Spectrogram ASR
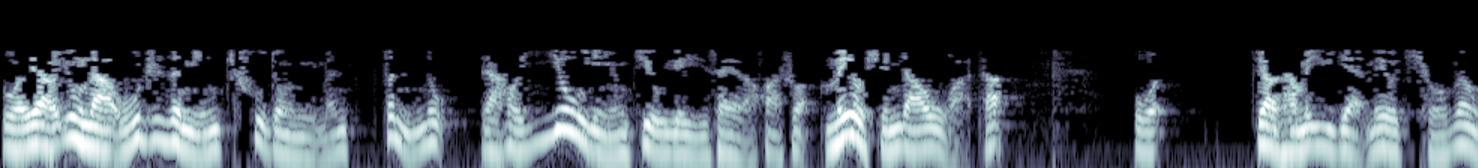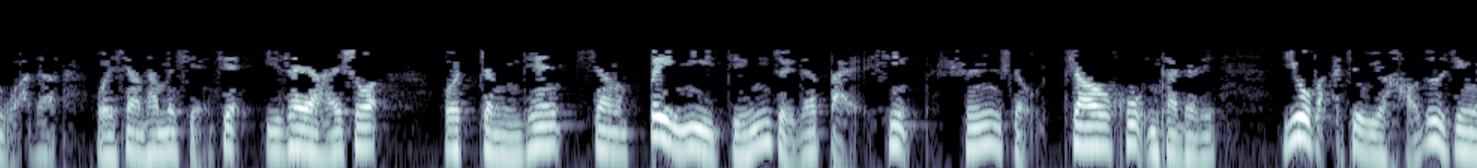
我要用那无知的民触动你们愤怒。”然后又引用旧约以赛亚的话说：“没有寻找我的，我叫他们遇见；没有求问我的，我向他们显现。”以赛亚还说：“我整天向悖逆顶嘴的百姓伸手招呼。”你看这里又把旧约好多的经文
